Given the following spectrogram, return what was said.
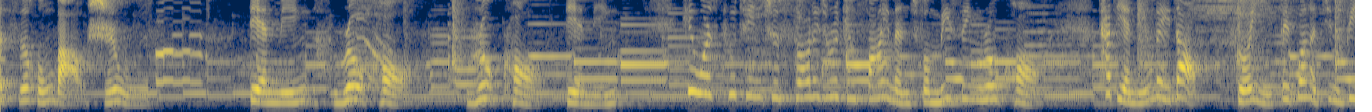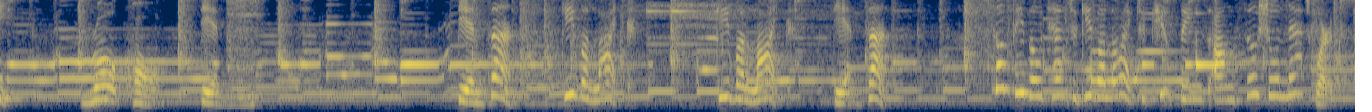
热词红宝十五，点名 roll call，roll call 点名。He was put into solitary confinement for missing roll call。他点名未到，所以被关了禁闭。roll call 点名。点赞 give a like，give a like 点赞。Some people tend to give a like to cute things on social networks。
